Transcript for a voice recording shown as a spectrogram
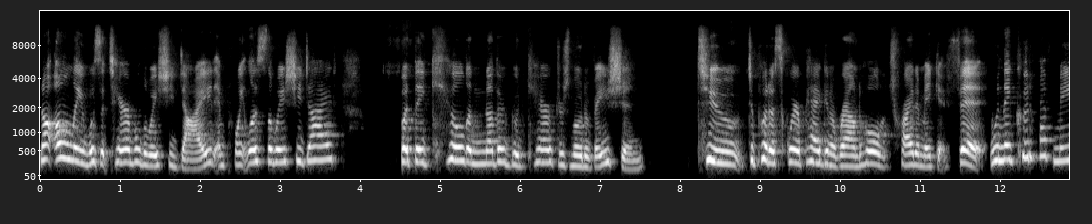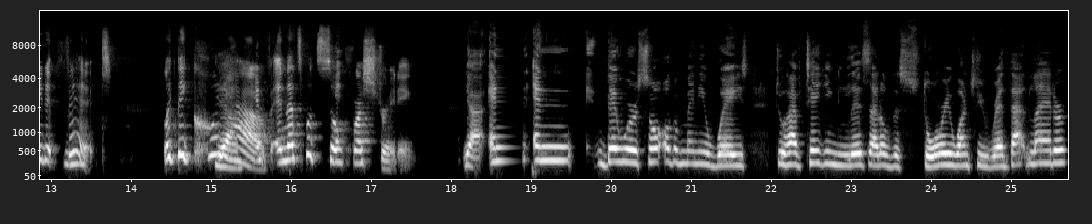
Not only was it terrible the way she died and pointless the way she died, but they killed another good character's motivation to to put a square peg in a round hole to try to make it fit when they could have made it mm-hmm. fit. Like they could yeah. have, and, and that's what's so frustrating. Yeah, and and there were so other many ways to have taken Liz out of the story once she read that letter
